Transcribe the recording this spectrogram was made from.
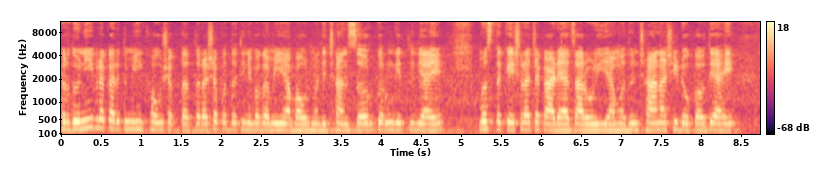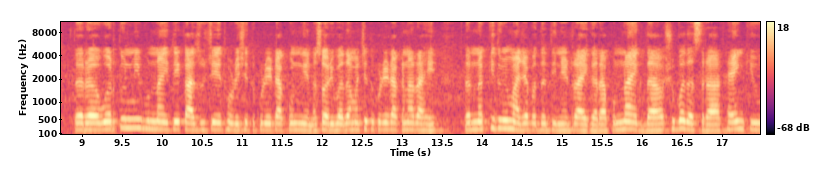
तर दोन्ही प्रकारे तुम्ही ही खाऊ शकतात. तर अशा पद्धतीने बघा मी या बाऊलमध्ये छान सर्व करून घेतलेली आहे. मस्त केशराच्या काड्या चारोळी यामधून छान अशी डोकावते आहे. तर वरतून मी पुन्हा इथे काजूचे थोडेसे तुकडे टाकून घेणं सॉरी बदामाचे तुकडे टाकणार आहे. तर नक्की तुम्ही माझ्या पद्धतीने ट्राय करा. पुन्हा एकदा शुभ दसरा. थँक्यू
